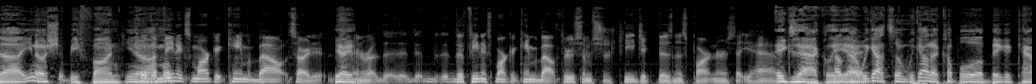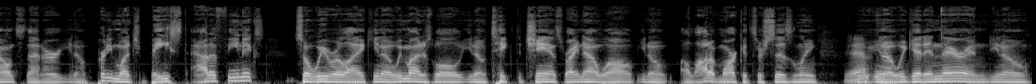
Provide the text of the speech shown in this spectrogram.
uh, you know, it should be fun. You know, So the I'm a- Phoenix market came about. Sorry to Yeah, yeah. interrupt. The, the, the Phoenix market came about through some strategic business partners that you have. Exactly. Yeah, we got some. We got a couple of big accounts that are you know pretty much based out of Phoenix. So we were like, you know, we might as well you know take the chance right now while you know a lot of markets are sizzling. Yeah. You know, we get in there and you know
